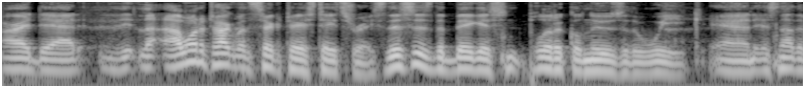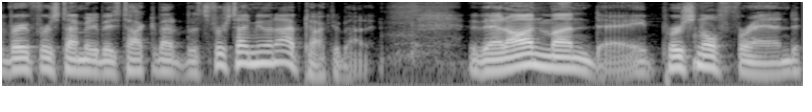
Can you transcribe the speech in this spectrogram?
All right, Dad. The, I want to talk about the Secretary of State's race. This is the biggest political news of the week, and it's not the very first time anybody's talked about it, but it's the first time you and I have talked about it. That on Monday, personal friend,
